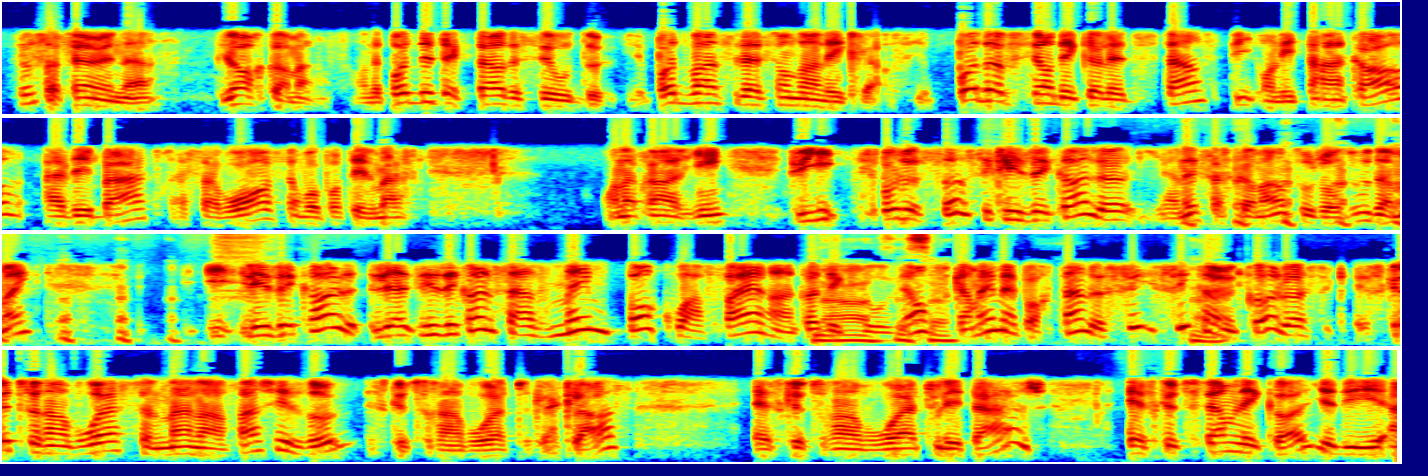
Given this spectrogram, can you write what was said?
Ça, ça fait un an. Puis là, on recommence. On n'a pas de détecteur de CO2. Il n'y a pas de ventilation dans les classes. Il n'y a pas d'option d'école à distance. Puis on est encore à débattre, à savoir si on va porter le masque. On n'apprend rien. Puis, c'est pas juste ça, c'est que les écoles, il y en a que ça recommence aujourd'hui ou demain. Les écoles, les, écoles savent même pas quoi faire en cas d'explosion. C'est quand même important. Si c'est un cas, est-ce que tu renvoies seulement l'enfant chez eux? Est-ce que tu renvoies toute la classe? Est-ce que tu renvoies tout l'étage? Est-ce que tu fermes l'école? Il y a des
